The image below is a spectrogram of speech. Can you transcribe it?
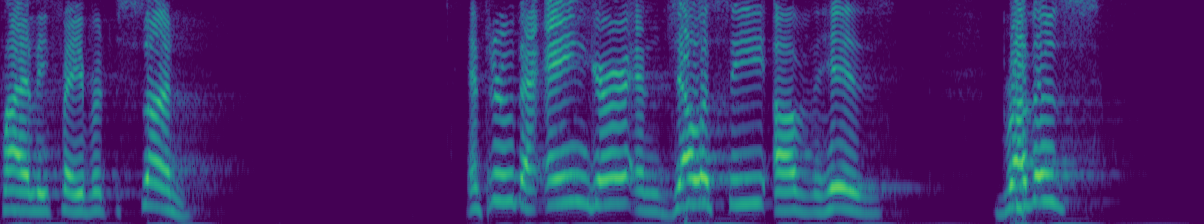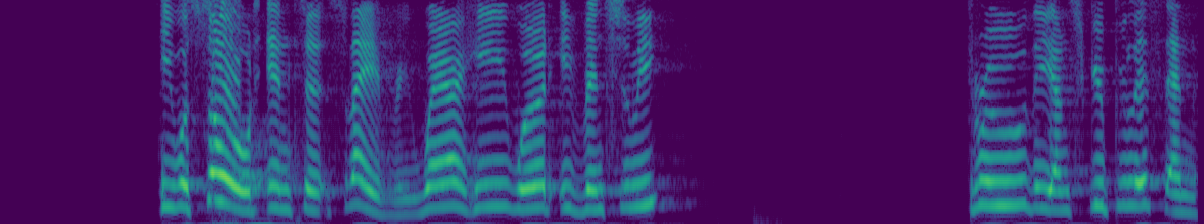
highly favored son. And through the anger and jealousy of his brothers, he was sold into slavery, where he would eventually through the unscrupulous and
